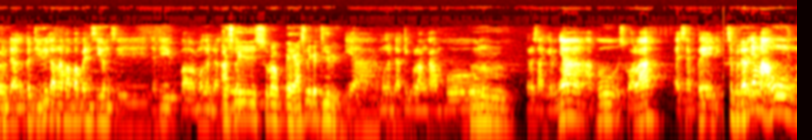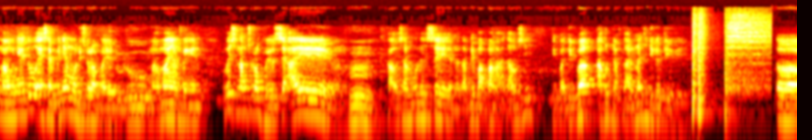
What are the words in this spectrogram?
pindah ke Kediri karena papa pensiun sih jadi eh, mengendaki asli Surab eh asli Kediri ya mengendaki pulang kampung hmm. Terus akhirnya aku sekolah SMP di- sebenarnya mau maunya itu SMP-nya mau di Surabaya dulu. Mama yang pengen wis senang Surabaya sih ae. Hmm. gak usah mulai sih nah, tapi papa nggak tahu sih. Tiba-tiba aku daftarin aja di Kediri. Eh,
